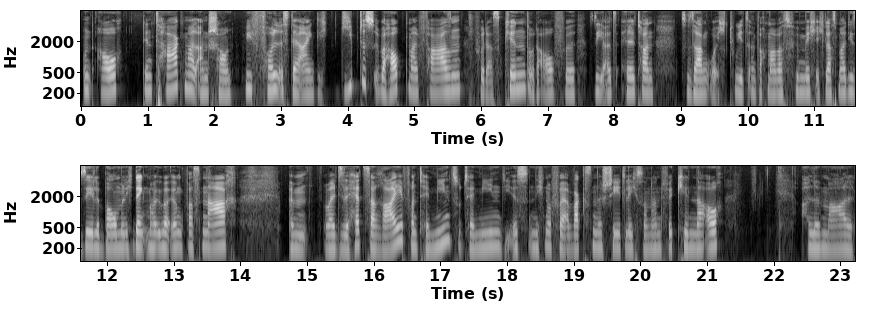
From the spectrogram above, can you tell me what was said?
Und auch den Tag mal anschauen. Wie voll ist der eigentlich? Gibt es überhaupt mal Phasen für das Kind oder auch für Sie als Eltern zu sagen, oh, ich tue jetzt einfach mal was für mich, ich lasse mal die Seele baumeln, ich denke mal über irgendwas nach. Ähm, weil diese Hetzerei von Termin zu Termin, die ist nicht nur für Erwachsene schädlich, sondern für Kinder auch allemal.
